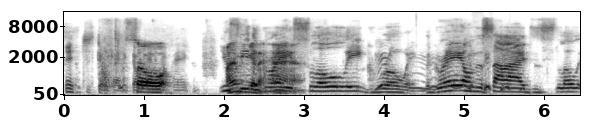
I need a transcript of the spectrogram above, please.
What just don't panic. Don't So- panic, don't panic. You I'm see the gray ask. slowly growing. The gray on the sides is slowly.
